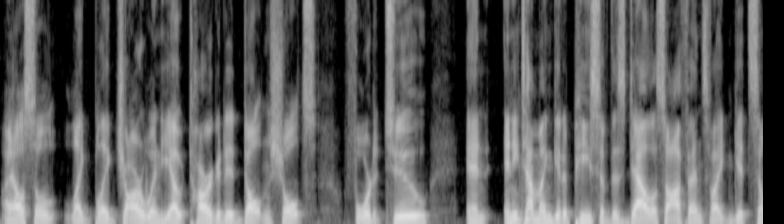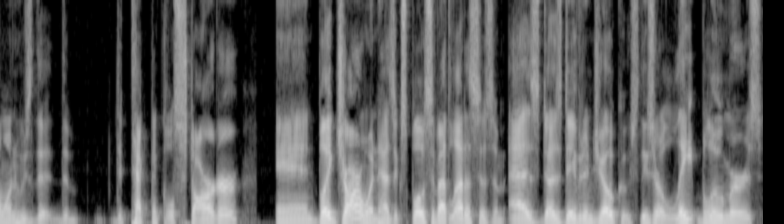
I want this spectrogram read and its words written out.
I also like Blake Jarwin. He out targeted Dalton Schultz four to two. And anytime I can get a piece of this Dallas offense, if I can get someone who's the the, the technical starter, and Blake Jarwin has explosive athleticism, as does David Njoku. So these are late bloomers,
